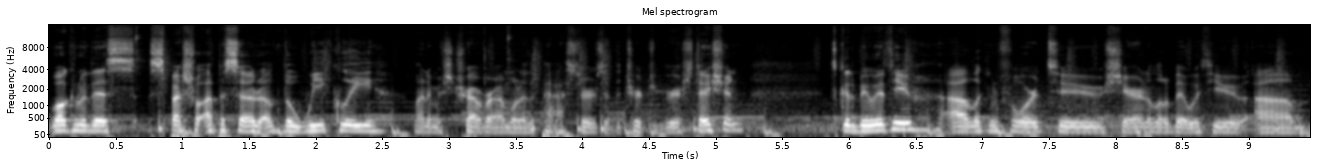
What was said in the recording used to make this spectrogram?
Welcome to this special episode of The Weekly. My name is Trevor. I'm one of the pastors at the Church of Greer Station. It's good to be with you. Uh, looking forward to sharing a little bit with you. Um,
